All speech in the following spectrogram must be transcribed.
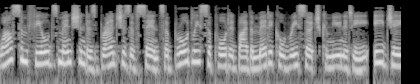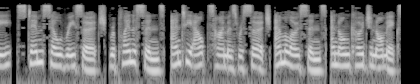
While some fields mentioned as branches of SENS are broadly supported by the medical research community, e.g., stem cell research anti-Alzheimer's research and oncogenomics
